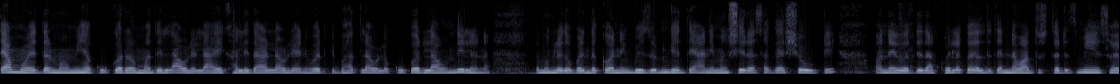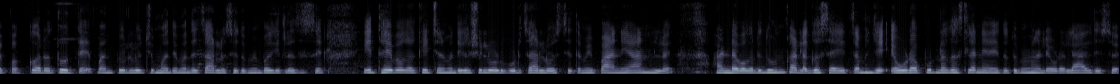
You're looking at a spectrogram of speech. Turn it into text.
त्यामुळे तर मग मी ह्या कुकरमध्ये लावलेलं आहे खाली डाळ लावली आणि वरती भात लावला कुकर लावून दिलं ना तर म्हणलं तोपर्यंत कणिक भिजून घेते आणि मग शिरा सगळ्यात शेवटी नैवेद्य दाखवायला कळलं. तर त्यांना वाचूस तरच मी हे स्वयंपाक करत होते. पण पिल्लूची मध्ये मध्ये चालूच आहे तुम्ही बघितलंच असेल. इथे बघा किचनमध्ये कशी लोडबोड चालू असते. तर मी पाणी आणलं आहे हांडा वगैरे धुवून काढला. घसायचा म्हणजे एवढा पूर्ण घसला नाही. तर तुम्ही म्हणाले एवढा लाल दिसतोय.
